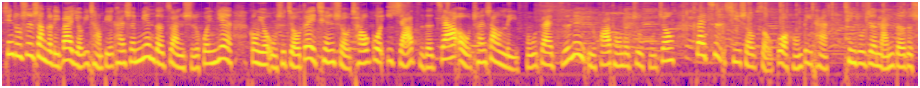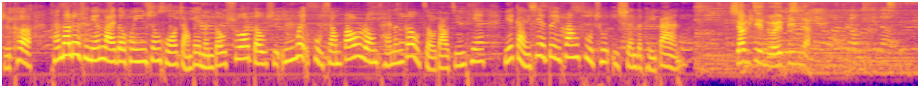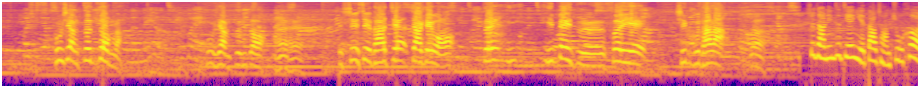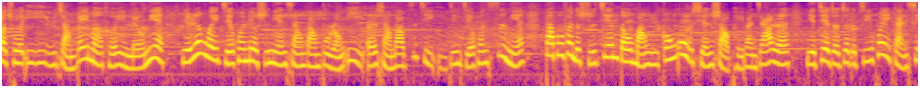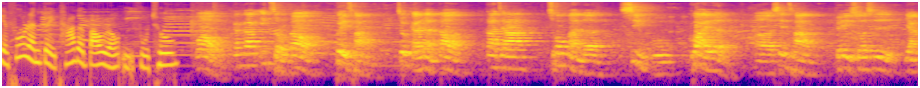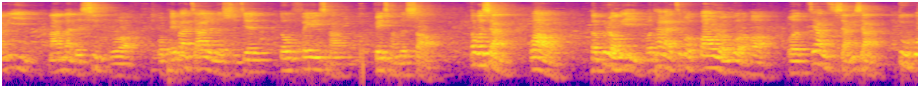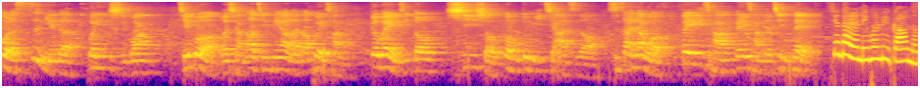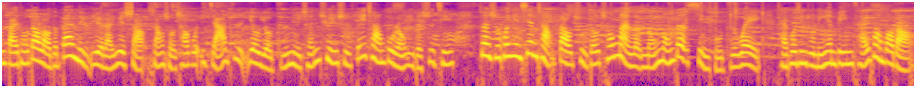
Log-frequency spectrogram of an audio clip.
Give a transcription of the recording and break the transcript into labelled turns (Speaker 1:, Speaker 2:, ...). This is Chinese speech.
Speaker 1: 新竹市上个礼拜有一场别开生面的钻石婚宴，共有五十九对牵手超过一甲子的佳偶穿上礼服，在子女与花童的祝福中，再次携手走过红地毯，庆祝这难得的时刻。谈到六十年来的婚姻生活，长辈们都说，都是因为互相包容，才能够走到今天，也感谢对方付出一生的陪伴。
Speaker 2: 相敬为宾啊，互相尊重了。互相尊重，谢谢她嫁嫁给我，这一一辈子岁月辛苦她了。
Speaker 1: 市长林志坚也到场祝贺，除了一一与长辈们合影留念，也认为结婚六十年相当不容易。而想到自己已经结婚四年，大部分的时间都忙于公务，鲜少陪伴家人，也借着这个机会感谢夫人对他的包容与付出。
Speaker 3: 哇，刚刚一走到。会场就感染到大家充满了幸福快乐，呃，现场可以说是洋溢满满的幸福哦。我陪伴家人的时间都非常非常的少，那我想，哇，很不容易，我太太这么包容我哦，我这样子想一想，度过了四年的婚姻时光，结果我想到今天要来到会场。各位已经都携手共度一甲子哦，实在让我非常非常的敬佩。
Speaker 1: 现代人离婚率高，能白头到老的伴侣越来越少，相守超过一甲子，又有子女成群，是非常不容易的事情。钻石婚宴现场到处都充满了浓浓的幸福滋味。台破新主林彦斌采访报道。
